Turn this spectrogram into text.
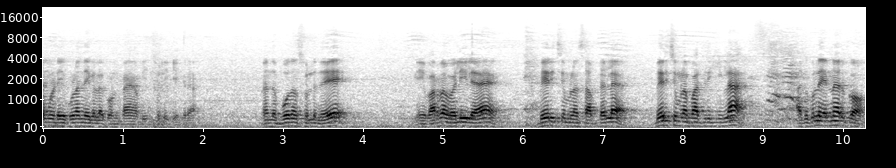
உங்களுடைய குழந்தைகளை கொண்டேன் அப்படின்னு சொல்லி கேட்குறார் அந்த பூதம் சொல்லுது நீ வர்ற வழியில் பேரிச்சம்பளம் சாப்பிட்டல பேரிச்சம்பளம் பார்த்துருக்கீங்களா? அதுக்குள்ள என்ன இருக்கும்?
